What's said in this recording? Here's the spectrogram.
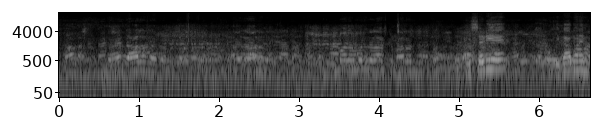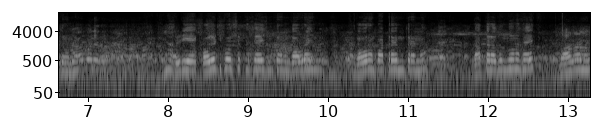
शेळी शेळी? ही सडी आहे. ही गाभण आहे मित्रांनो. सडी आहे. क्वालिटी पाहू शकता शाळेची मित्रांनो. गावरान गावरान पाटर आहे मित्रांनो. दाताला दोन दोनच आहेत. आहे.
